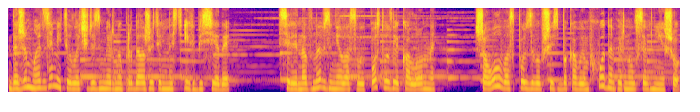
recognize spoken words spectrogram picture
Даже мать заметила чрезмерную продолжительность их беседы – Селена вновь заняла свой пост возле колонны. Шаол, воспользовавшись боковым входом, вернулся в нишу.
